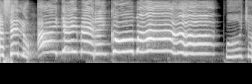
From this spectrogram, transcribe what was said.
Decirlo, hay gamer en Cuba. Mucho.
